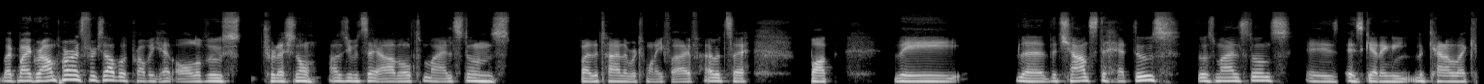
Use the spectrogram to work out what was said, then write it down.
like my grandparents, for example, probably hit all of those traditional, as you would say, adult milestones by the time they were 25, I would say. But the the the chance to hit those those milestones is is getting kind of like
